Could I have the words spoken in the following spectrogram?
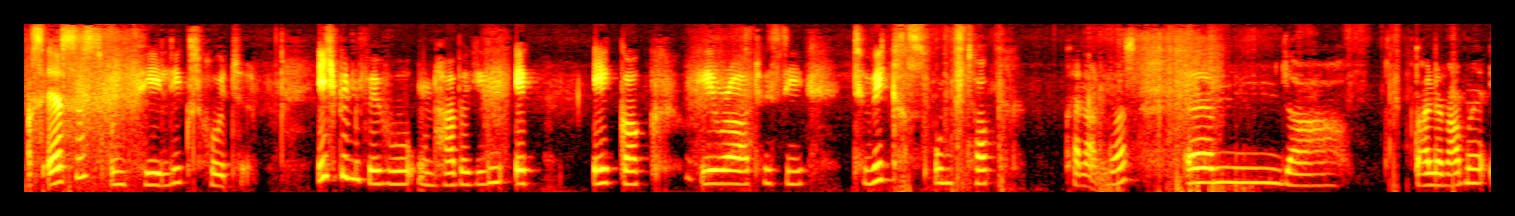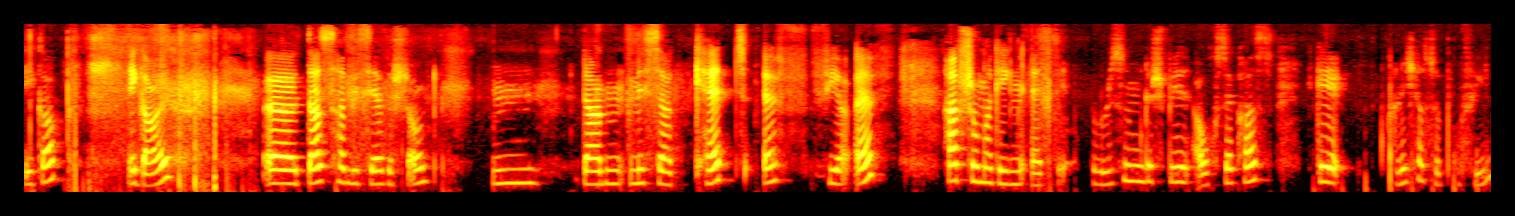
als erstes und Felix heute. Ich bin Vivo und habe gegen e Egok, Hera, Twisty, Twix und Tok, keine Ahnung was. Ähm, ja, geiler Name, Egok. Egal. Äh, das habe ich sehr gestaunt. Mm, dann Mr. Cat F4F. Hab schon mal gegen Ed Rhythm gespielt, auch sehr krass. Ich gehe. Kann ich das für Profil?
